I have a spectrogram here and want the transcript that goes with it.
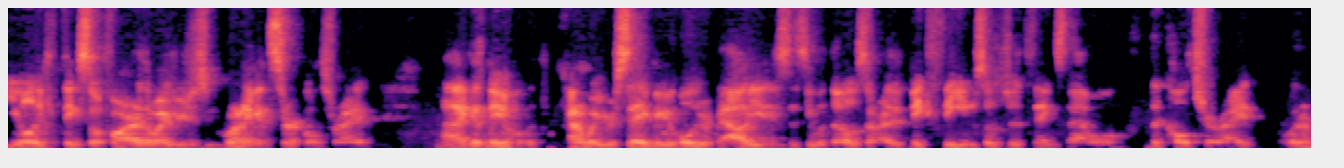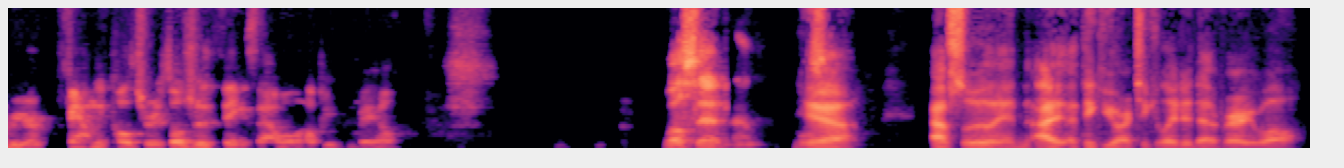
you only can think so far otherwise you're just running in circles right? Uh, i guess maybe kind of what you were saying maybe hold your values and see what those are. The big themes those are the things that will the culture right whatever your family culture is those are the things that will help you prevail Well said, man. Well said. Yeah, absolutely, and I, I think you articulated that very well.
